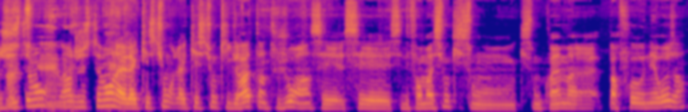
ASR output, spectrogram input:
justement, justement la, question, la question qui gratte hein, toujours, hein, c'est des formations qui sont, qui sont quand même euh, parfois onéreuses. Hein.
